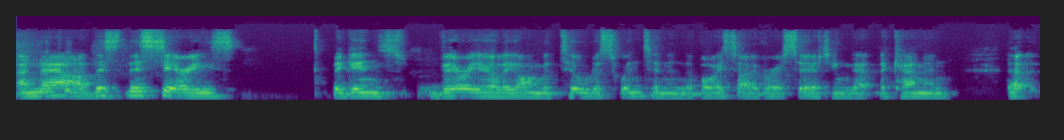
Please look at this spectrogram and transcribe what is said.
And now this this series begins very early on with Tilda Swinton in the voiceover asserting that the canon that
